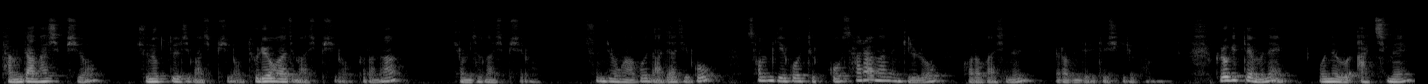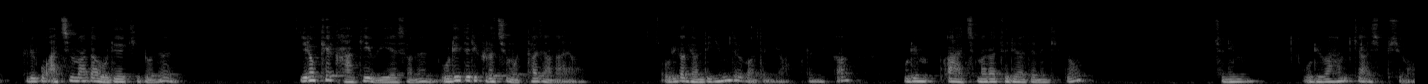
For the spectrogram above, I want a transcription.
당당하십시오. 주눅들지 마십시오. 두려워하지 마십시오. 그러나 겸손하십시오. 순종하고 낮아지고 섬기고 듣고 사랑하는 길로 걸어가시는 여러분들이 되시기를 바랍니다. 그렇기 때문에 오늘 아침에 그리고 아침마다 우리의 기도는 이렇게 가기 위해서는 우리들이 그렇지 못하잖아요. 우리가 견디기 힘들거든요. 그러니까 우리가 아침마다 드려야 되는 기도, 주님, 우리와 함께 하십시오.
